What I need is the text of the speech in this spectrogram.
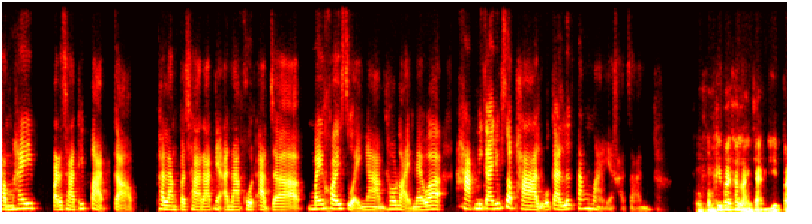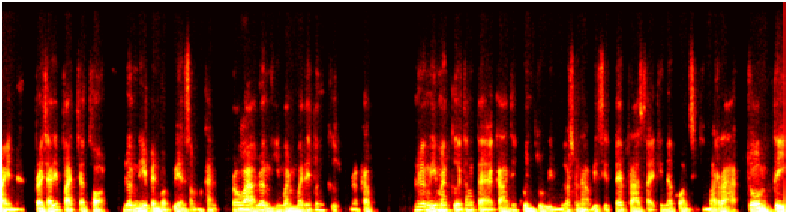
ทำให้ประชาธิปัตย์กับ พลังประชารัฐเนี่ยอนาคตอาจจะไม่ค่อยสวยงามเท่าไหร่แม้ว่า หากมีการยุบสภาหรือว่าการเลือกตั้งใหม่อะค่ะอาจารย์ผมผมคิดว่าถ้าหลังจากนี้ไปเนี่ยประชาธิปัตย์จะถอดเรื่องนี้เป็นบทเรียนสำคัญ เพราะว่าเรื่องนี้มันไม่ได้เพิ่งเกิดนะครับ เรื่องนี้มันเกิดตั้งแต่การที่คุณจุรินลักษณะวิสิทธิ์ได้ปราศัยที่นครศรีธรรมราช โจมตี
